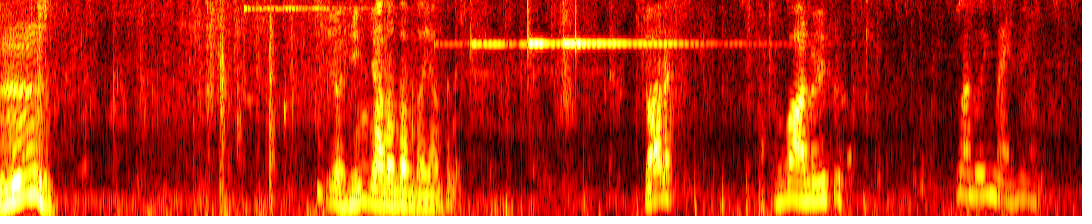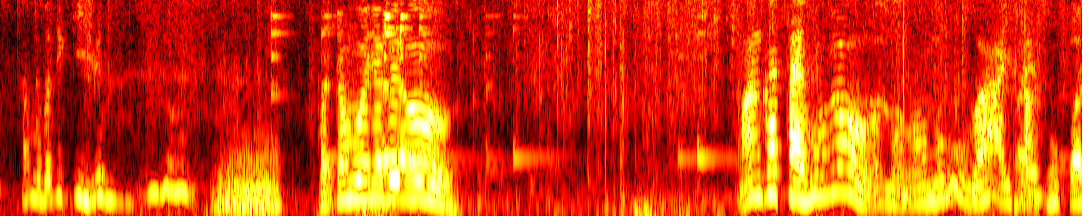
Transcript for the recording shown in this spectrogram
เออเอาถอดต้นไม้ไหมเนี่ย Mượt mượt mượt. Ừ. เดี๋ยวหินยานดำๆแต่ยานต้นนี้ช้อนนะว่าเลยสิว่าด้วยใหม่นะทำในบัติกี่เป็น Mà cho mua cho cái ừ. Mà ăn khách tài hú vô. Mà mà hú gá ai ใส่ sao. ทุกวัน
